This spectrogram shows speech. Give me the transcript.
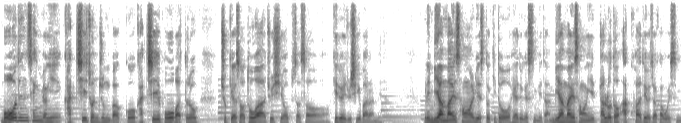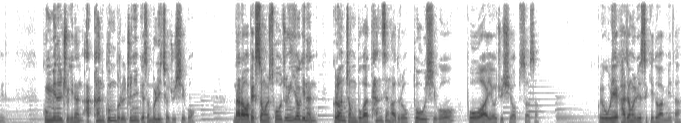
모든 생명이 같이 존중받고 같이 보호받도록 주께서 도와주시옵소서 기도해 주시기 바랍니다. 우리 미얀마의 상황을 위해서도 기도해야 되겠습니다. 미얀마의 상황이 날로 더 악화되어져 가고 있습니다. 국민을 죽이는 악한 군부를 주님께서 물리쳐 주시고 나라와 백성을 소중히 여기는 그런 정부가 탄생하도록 도우시고 보호하여 주시옵소서. 그리고 우리의 가정을 위해서 기도합니다.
